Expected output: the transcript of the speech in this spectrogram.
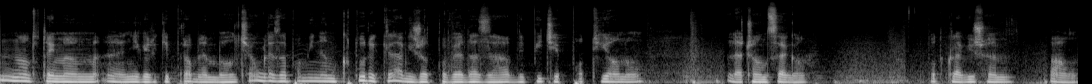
No tutaj mam e, niewielki problem, bo ciągle zapominam, który klawisz odpowiada za wypicie potionu leczącego. Pod klawiszem V.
